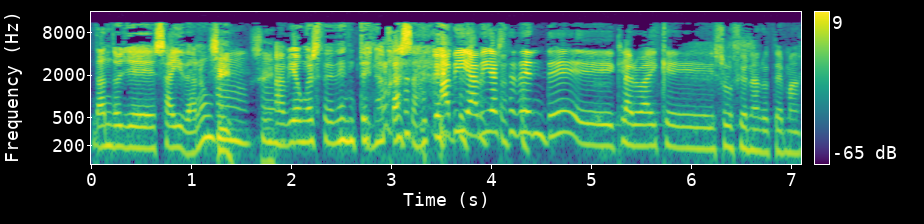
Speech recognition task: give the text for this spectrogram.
dándolle saída, non? Sí, mm, sí. Mm. Había un excedente na casa. Que... había, había excedente, eh, claro, hai que solucionar o tema.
